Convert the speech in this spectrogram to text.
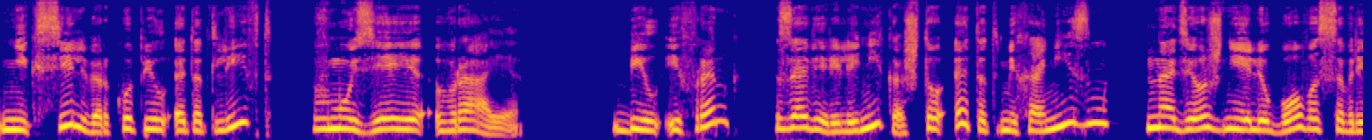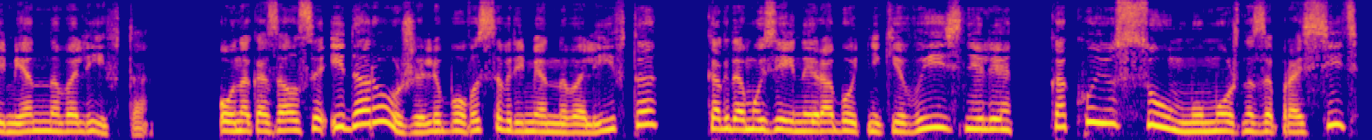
Ник Сильвер купил этот лифт в музее в Рае. Билл и Фрэнк заверили Ника, что этот механизм надежнее любого современного лифта. Он оказался и дороже любого современного лифта, когда музейные работники выяснили, какую сумму можно запросить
